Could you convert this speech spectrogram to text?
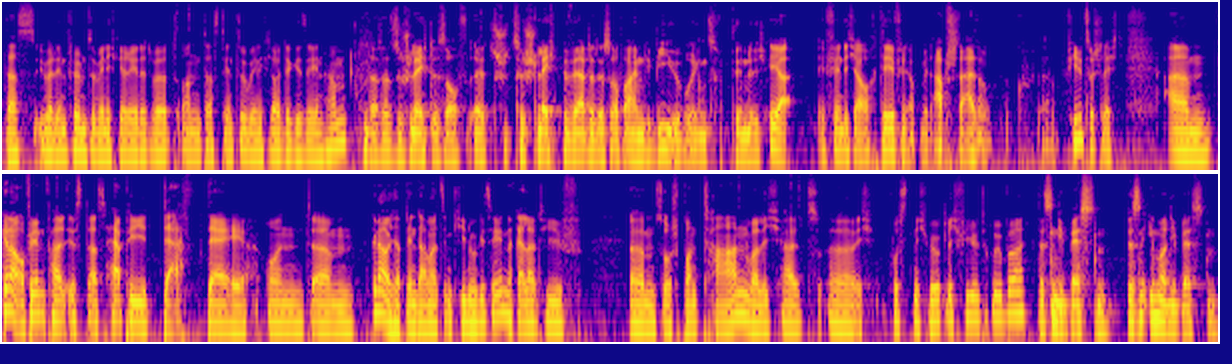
dass über den Film zu wenig geredet wird und dass den zu wenig Leute gesehen haben. Und dass er zu schlecht ist auf, äh, zu zu schlecht bewertet ist auf IMDb übrigens, finde ich. Ja, finde ich auch definitiv mit Abstand, also, also viel zu schlecht. Ähm, genau, auf jeden Fall ist das Happy Death Day und ähm, genau, ich habe den damals im Kino gesehen, relativ ähm, so spontan, weil ich halt, äh, ich wusste nicht wirklich viel drüber. Das sind die Besten. Das sind immer die Besten.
